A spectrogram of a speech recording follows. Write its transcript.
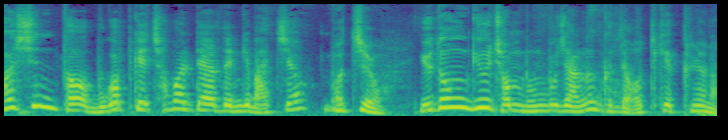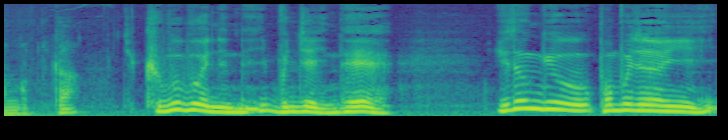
훨씬 더 무겁게 처벌돼야 되는 게 맞죠? 예. 맞죠. 유동규 전 본부장은 근데 어떻게 풀려난 겁니까? 그 부분이 문제인데 유동규 본부장이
